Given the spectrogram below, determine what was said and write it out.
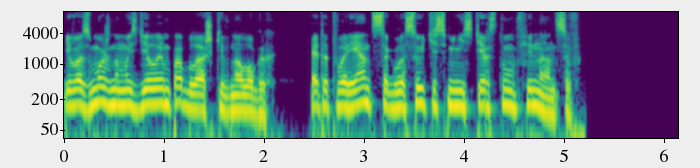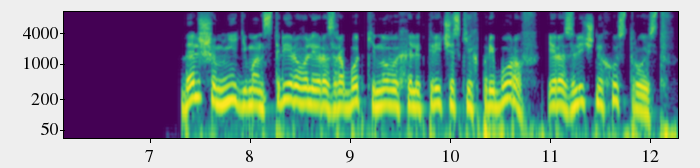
и, возможно, мы сделаем поблажки в налогах. Этот вариант согласуйте с Министерством финансов. Дальше мне демонстрировали разработки новых электрических приборов и различных устройств.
